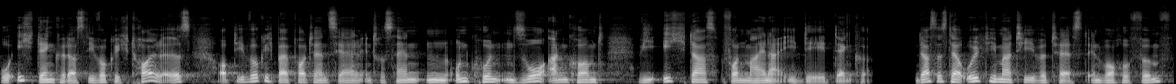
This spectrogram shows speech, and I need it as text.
wo ich denke, dass die wirklich toll ist, ob die wirklich bei potenziellen Interessenten und Kunden so ankommt, wie ich das von meiner Idee denke. Das ist der ultimative Test in Woche 5.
